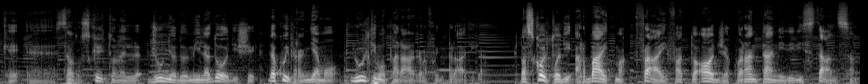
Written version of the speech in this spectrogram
che è stato scritto nel giugno 2012, da cui prendiamo l'ultimo paragrafo in pratica. L'ascolto di Arbeit McFry, fatto oggi a 40 anni di distanza,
